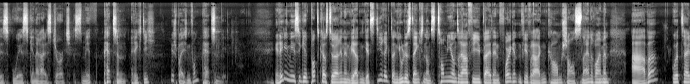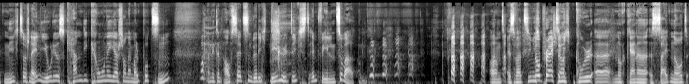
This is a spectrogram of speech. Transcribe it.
des US-Generals George Smith Patton. Richtig, wir sprechen von Pattonville. Regelmäßige Podcast-Hörerinnen werden jetzt direkt an Julius denken und Tommy und Rafi bei den folgenden vier Fragen kaum Chancen einräumen. Aber urteilt nicht so schnell. Julius kann die Krone ja schon einmal putzen. Mit dem Aufsetzen würde ich demütigst empfehlen zu warten. Und es war ziemlich, No pressure. ziemlich cool. Äh, noch kleiner Side Note:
